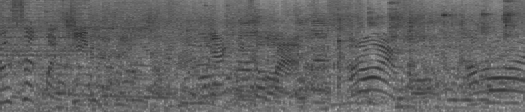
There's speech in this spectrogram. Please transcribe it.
รู้สึกเหมือนกินยากิโซบะอร่อยอร่อย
